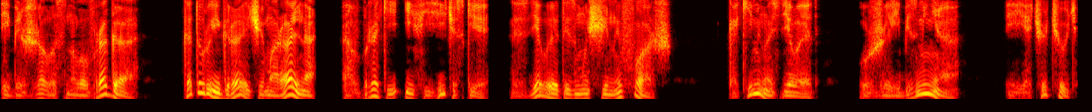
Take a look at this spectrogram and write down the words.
и безжалостного врага, который играючи морально, а в браке и физически сделает из мужчины фарш. Как именно сделает? Уже и без меня. Я чуть-чуть,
